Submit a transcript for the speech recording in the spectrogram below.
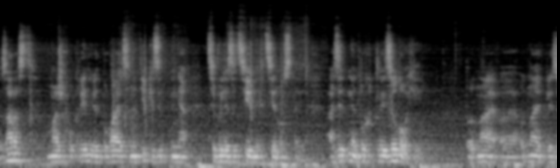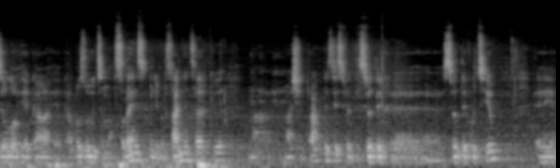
зараз в межах України відбувається не тільки зіткнення цивілізаційних цінностей, двох еклезіологій. То одна, е, одна еклезіологія, яка, яка базується на Вселенській універсальній церкві, на нашій практиці святи- святих, е, святих отців. Е, Як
